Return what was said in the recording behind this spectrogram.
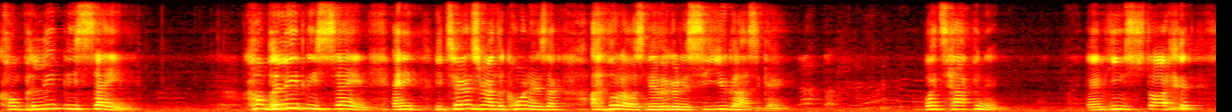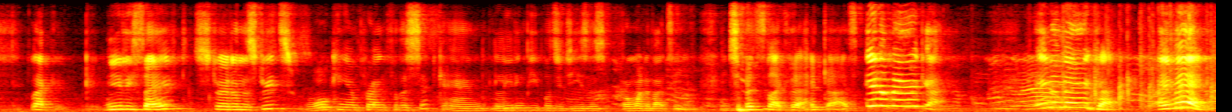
completely sane completely sane and he, he turns around the corner and he's like i thought i was never going to see you guys again what's happening and he started like newly saved, straight on the streets, walking and praying for the sick and leading people to Jesus on one of our team. Just like that, guys. In America. In America. Amen.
